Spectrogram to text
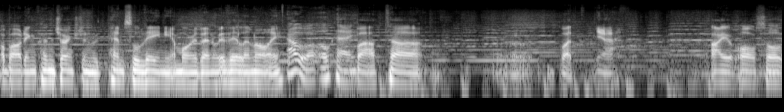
about in conjunction with Pennsylvania more than with Illinois. Oh, okay. But uh, uh, but yeah, I also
